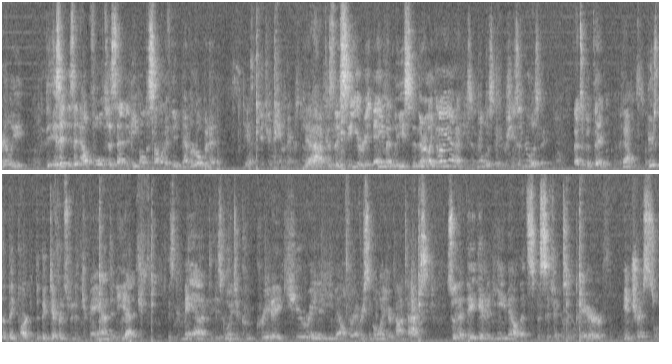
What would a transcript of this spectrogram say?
Not really. Is it, is it helpful to send an email to someone if they never open it? Yes, get your name there. Yeah, because they see your name at least, and they're like, oh yeah, he's in real estate, or she's in real estate. That's a good thing. Now, here's the big part, the big difference between command and eEdge. Is command is going to create a curated email for every single one of your contacts, so that they get an email that's specific to their interests or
